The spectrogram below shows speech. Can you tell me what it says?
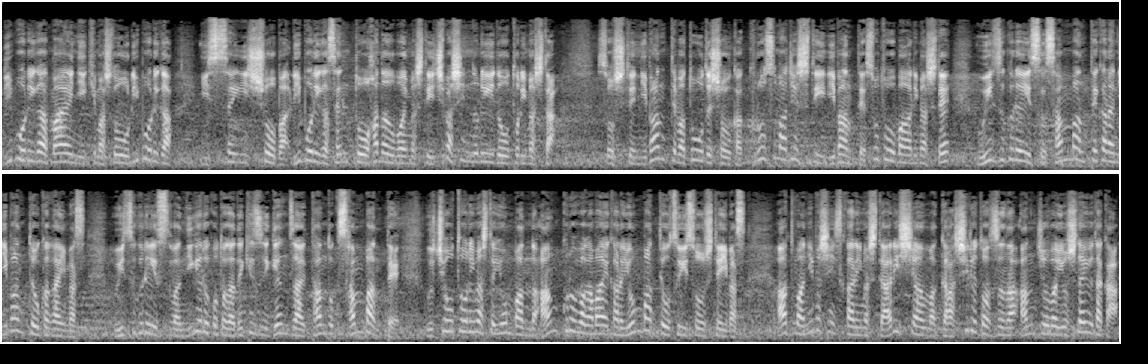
リボリが前に行きました。リボリが一戦一勝馬。リボリが先頭を花を奪いまして1馬身のリードを取りました。そして2番手はどうでしょうか。クロスマジェスティ2番手。外を回りましてウィズグレイス。3番手から2番手を伺います。ウィズグレイスは逃げることができずに現在単独3番手。内を通りまして4番のアンクロバが前から4番手を追走しています。あとは2馬身下がりましてアリシアンはガシルトスな安城は吉田豊。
